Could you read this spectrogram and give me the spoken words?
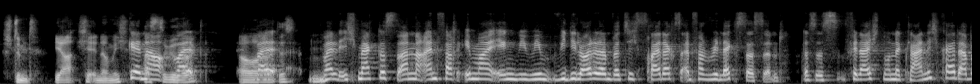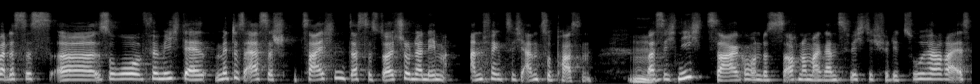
Stimmt, ja, ich erinnere mich. Genau, hast du gesagt. Weil aber weil, das, mhm. weil ich merke das dann einfach immer irgendwie, wie, wie die Leute dann plötzlich freitags einfach relaxter sind. Das ist vielleicht nur eine Kleinigkeit, aber das ist äh, so für mich der mit das erste Zeichen, dass das deutsche Unternehmen anfängt, sich anzupassen. Mhm. Was ich nicht sage, und das ist auch nochmal ganz wichtig für die Zuhörer, ist,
